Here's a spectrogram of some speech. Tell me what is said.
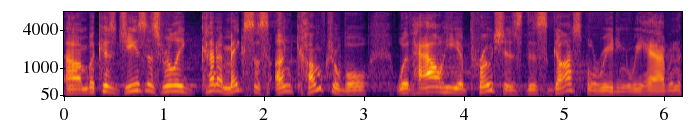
um, because Jesus really kind of makes us uncomfortable with how he approaches this gospel reading we have. And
